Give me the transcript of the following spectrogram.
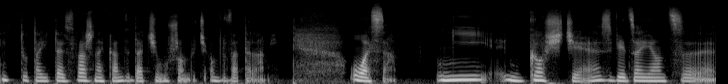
I tutaj to jest ważne, kandydaci muszą być obywatelami USA. I goście zwiedzający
